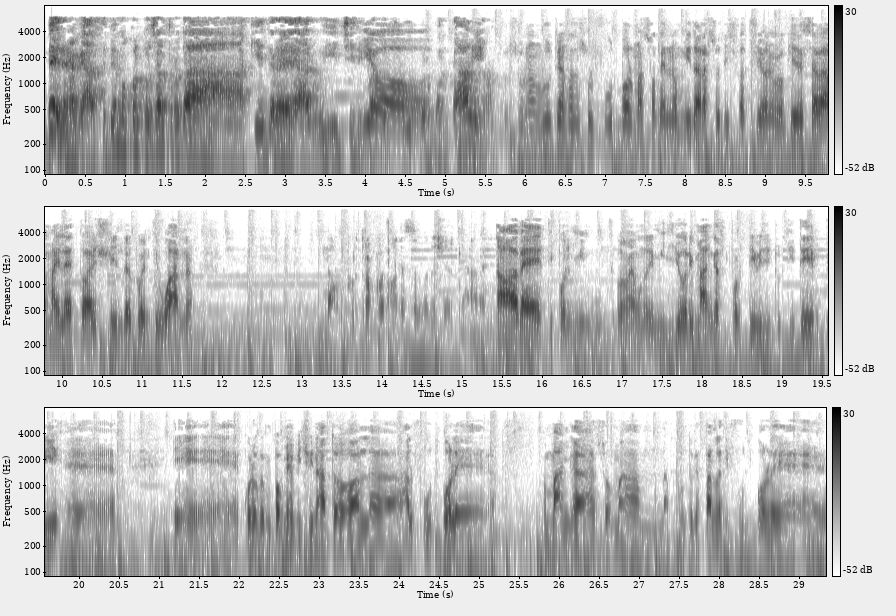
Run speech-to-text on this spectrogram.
Bene ragazzi, abbiamo qualcos'altro da chiedere a Luigi riguardo Io football, quant'altro? sì, l'ultima cosa sul football, ma so che non mi darà soddisfazione. Volevo chiedere se aveva mai letto Ice Shield 21. No, purtroppo no, adesso lo vado a cercare. No, vabbè, è tipo il, secondo me uno dei migliori manga sportivi di tutti i tempi. eh, e quello che un po' mi ha avvicinato al, al football è un manga, insomma, appunto che parla di football. E,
